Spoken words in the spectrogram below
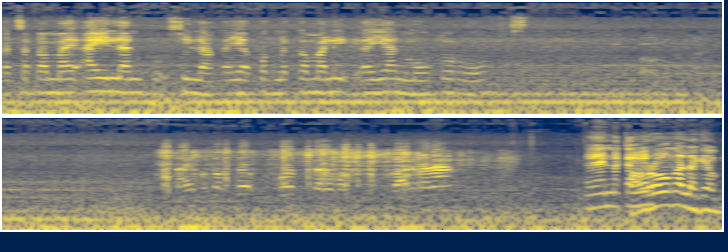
At saka may island po sila. Kaya pag nagkamali, ayan, motor oh. Ayan, nakalimutan. Aro nga lagi og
